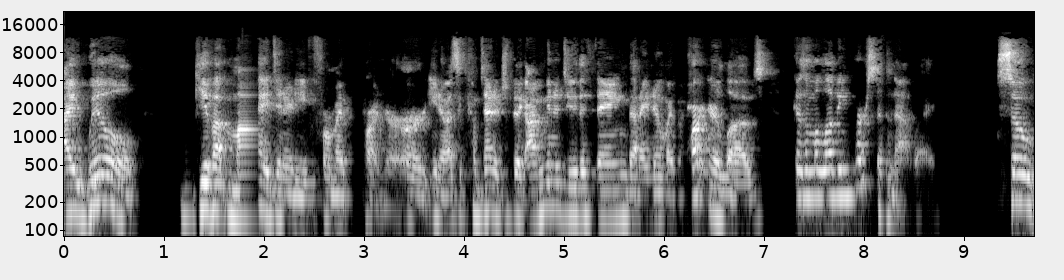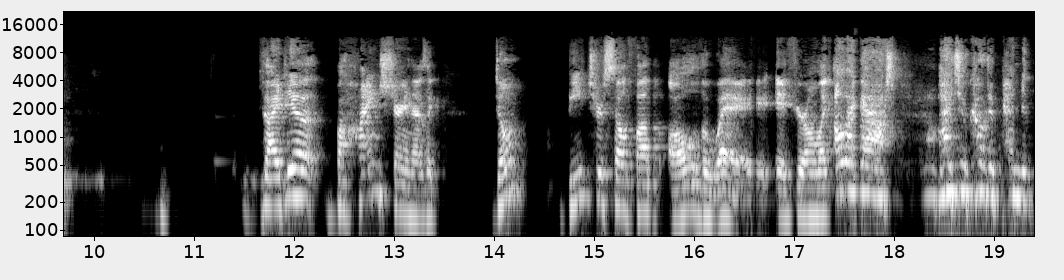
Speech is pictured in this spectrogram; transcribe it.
I will give up my identity for my partner. Or, you know, as it comes down to just be like, I'm gonna do the thing that I know my partner loves because I'm a loving person that way. So the idea behind sharing that is like, don't beat yourself up all the way if you're on like, oh my gosh, I do codependent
